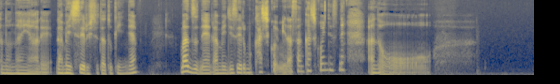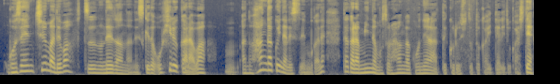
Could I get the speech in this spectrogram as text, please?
あの、なんやあれ、ラメージセールしてた時にね、まずね、ラメジセルも賢い。皆さん賢いんですね。あのー、午前中までは普通の値段なんですけど、お昼からは、あの、半額になるんです、全部がね。だからみんなもその半額を狙ってくる人とかいたりとかして、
